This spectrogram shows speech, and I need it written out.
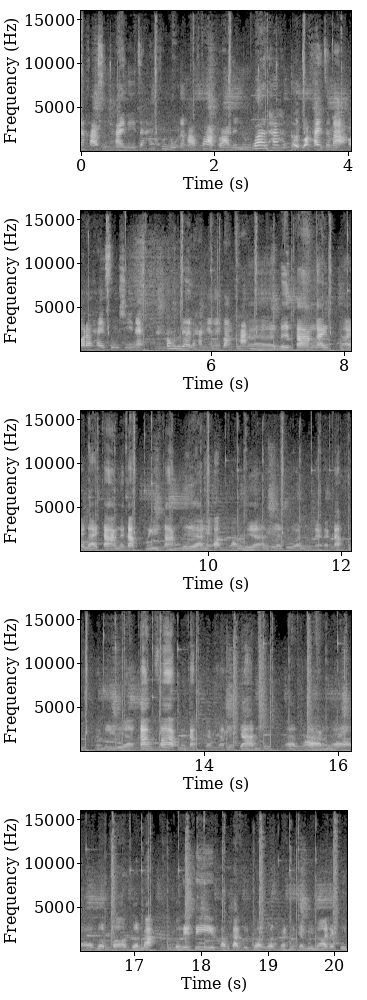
นะคะ สุดท้ายนี้จะให้คุณหนูนะคะ ฝากร้านนิดนึงว่าถ้าเกิดว่าใครจะมาอรไทยซูชิเนี่ยต้องเดินทางยังไงบ้างคะเอ่อเดินทางได้หลายหลายทางนะครับ มีทางเรือนะครับทางเรือเรือด่วนนะครับ มีเรือข้ามฟากนะครับจากท่าพระจันทร์อ่าทางอ่ารถก็ส่วนมากตรงนี้ที่สำคัญที่จอดรถมันจะมีน้อยแต่คุณ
